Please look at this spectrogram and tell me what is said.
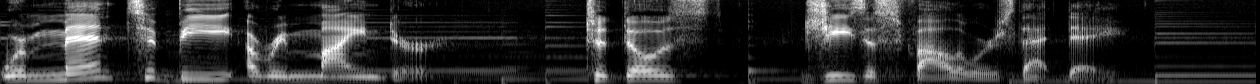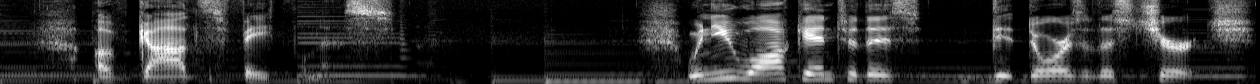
were meant to be a reminder to those Jesus followers that day of God's faithfulness. When you walk into this the doors of this church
